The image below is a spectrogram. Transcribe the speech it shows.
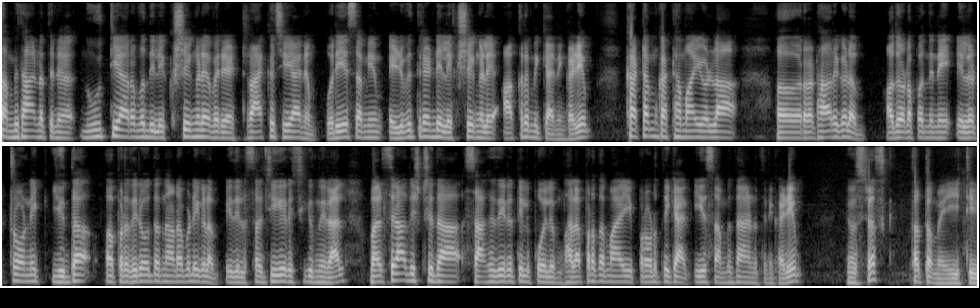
സംവിധാനത്തിന് നൂറ്റി അറുപത് ലക്ഷ്യങ്ങളെ വരെ ട്രാക്ക് ചെയ്യാനും ഒരേ സമയം എഴുപത്തിരണ്ട് ലക്ഷ്യങ്ങളെ ആക്രമിക്കാനും കഴിയും. ഘട്ടം ഘട്ടമായുള്ള റഡാറുകളും അതോടൊപ്പം തന്നെ ഇലക്ട്രോണിക് യുദ്ധ പ്രതിരോധ നടപടികളും ഇതിൽ സജ്ജീകരിച്ചിരിക്കുന്നതിനാൽ മത്സരാധിഷ്ഠിത സാഹചര്യത്തിൽ പോലും ഫലപ്രദമായി പ്രവർത്തിക്കാൻ ഈ സംവിധാനത്തിന് കഴിയും. ന്യൂസ് ഡെസ്ക് തത്വമേ ടി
